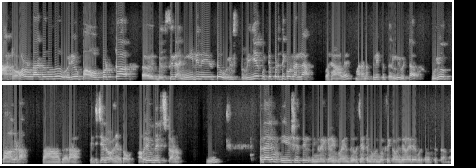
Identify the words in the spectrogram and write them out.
ആ ട്രോൾ ഉണ്ടാക്കുന്നത് ഒരു പാവപ്പെട്ട ബസ്സിൽ അനീതി നേരിട്ട് ഒരു സ്ത്രീയെ കുറ്റപ്പെടുത്തിക്കൊണ്ടല്ല. ഒരാളെ മരണത്തിലേക്ക് തള്ളിവിട്ട ഒരു താകട. താകട തെറ്റിച്ചെന്നെ പറഞ്ഞു കേട്ടോ. അവരെ ഉദ്ദേശിച്ചിട്ടാണ്. എന്തായാലും ഈ വിഷയത്തിൽ നിങ്ങളുടെയൊക്കെ അഭിപ്രായം തീർച്ചയായിട്ടും കമന്റ് ബോക്സിൽ കമന്റുകളായി രേഖപ്പെടുത്തുന്ന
